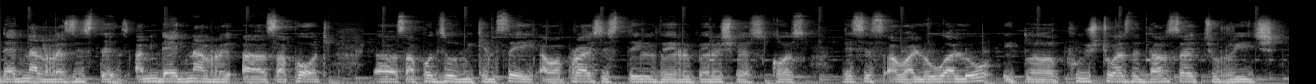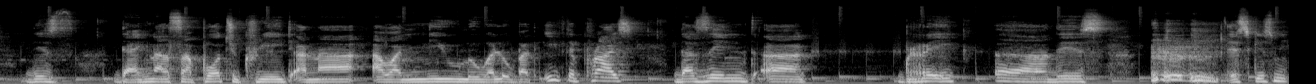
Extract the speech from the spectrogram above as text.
diagonal resistance, I mean diagonal uh, support, uh, support zone, we can say our price is still very bearish because this is our lower low it will push towards the downside to reach this diagonal support to create an, uh, our new lower low but if the price doesn't uh, break uh, this excuse me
